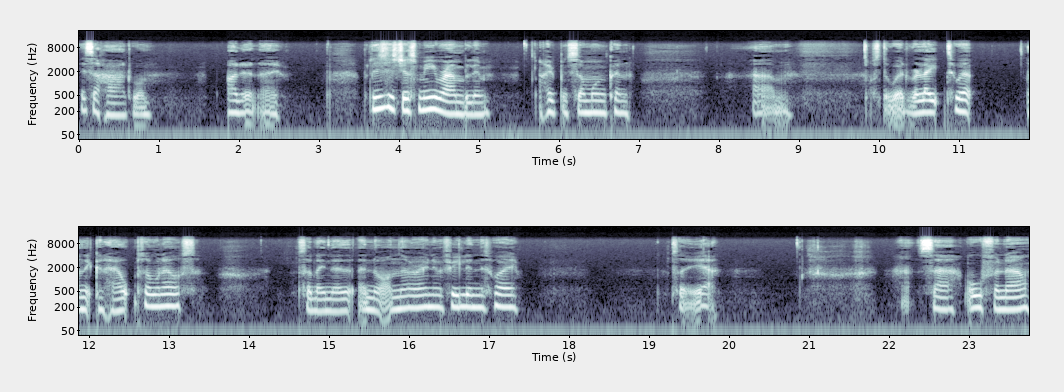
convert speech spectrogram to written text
It's a hard one. I don't know. But this is just me rambling, hoping someone can, um, what's the word, relate to it and it can help someone else so they know that they're not on their own and feeling this way. So, yeah that's uh, all for now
